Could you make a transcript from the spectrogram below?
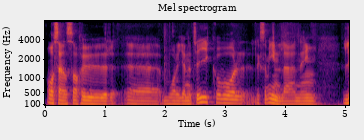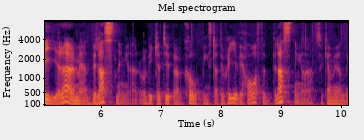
Och sen så hur eh, vår genetik och vår liksom, inlärning lirar med belastningar och vilka typer av copingstrategier vi har för belastningarna så kan vi ändå,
